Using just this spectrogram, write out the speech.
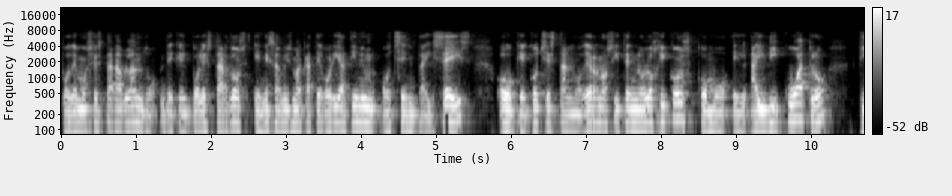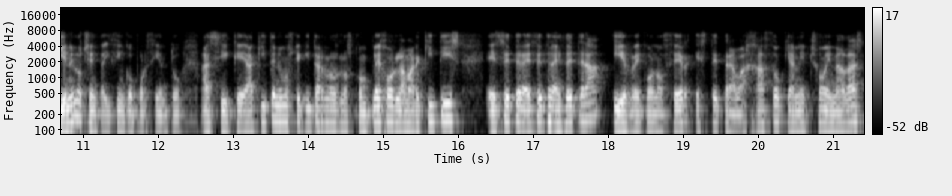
podemos estar hablando de que el Polestar 2 en esa misma categoría tiene un 86 o que coches tan modernos y tecnológicos como el ID4 tienen 85%. Así que aquí tenemos que quitarnos los complejos, la marquitis, etcétera, etcétera, etcétera, y reconocer este trabajazo que han hecho en Hadas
